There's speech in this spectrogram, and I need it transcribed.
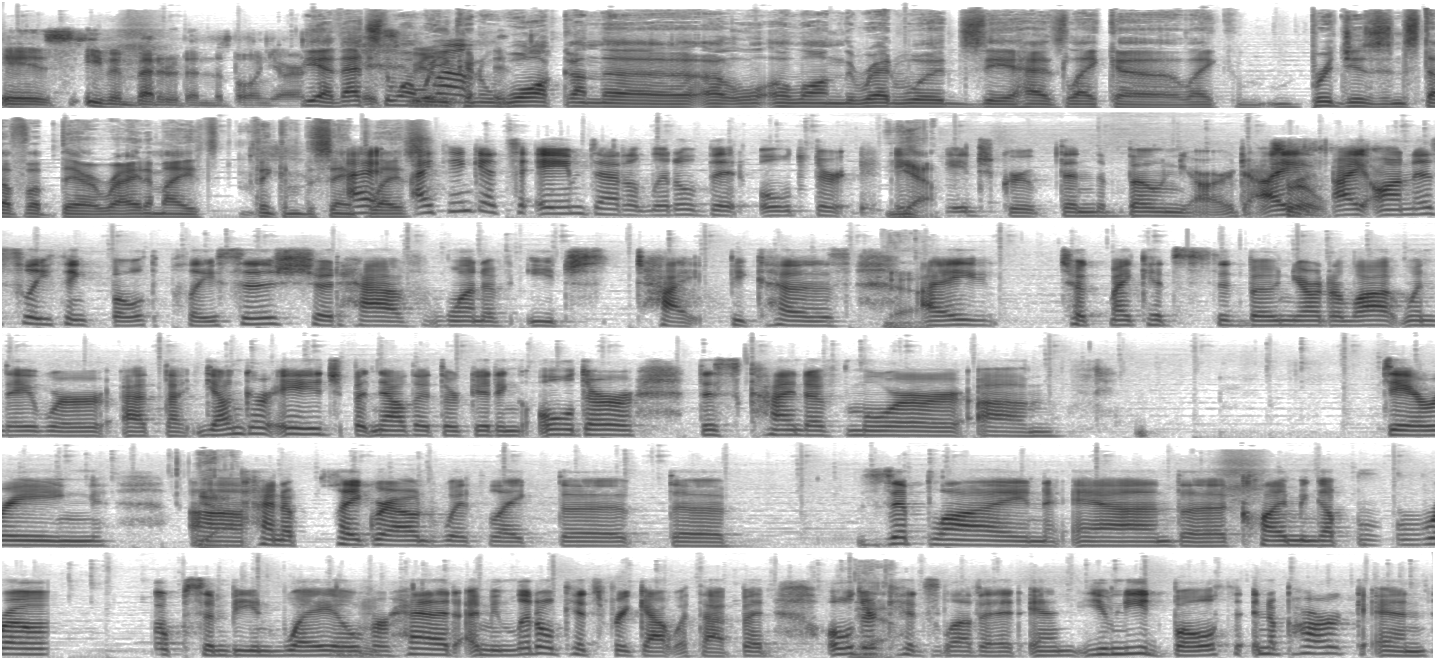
Is even better than the Boneyard. yeah, that's It's the one where you really- can walk on the uh, along the redwoods. It has like uh like bridges and stuff up there, right? Am I thinking of the same I, place? I think it's aimed at a little bit older Yeah. age group than the Boneyard. True. I, I honestly think both places should have one of each type because Yeah. I took my kids to the Boneyard a lot when they were at that younger age, but now that they're getting older, this kind of more um, daring Yeah. uh, kind of playground with like the the zip line and the climbing up ropes and being way overhead. I mean, little kids freak out with that, but older Yeah. kids love it. And you need both in a park. And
